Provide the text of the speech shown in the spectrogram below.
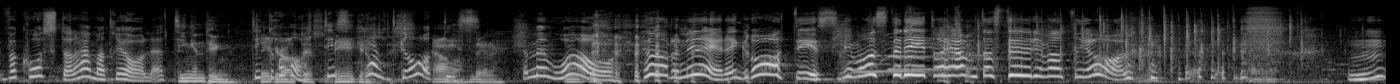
Vad kostar det här materialet? Ingenting. Det är gratis. Det är Helt gratis. Ja, det är det. Ja, men wow! Hörde ni det? Det är gratis! Vi måste dit och hämta studiematerial. Mm.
